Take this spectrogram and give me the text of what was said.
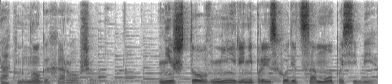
так много хорошего. Ничто в мире не происходит само по себе.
